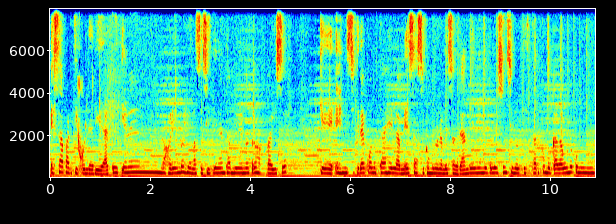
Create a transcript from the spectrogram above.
esa particularidad que tienen los gringos, yo no sé si tienen también en otros países, que es ni siquiera cuando estás en la mesa, así como en una mesa grande viendo televisión, sino que estar como cada uno con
